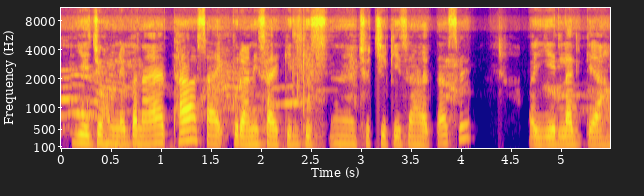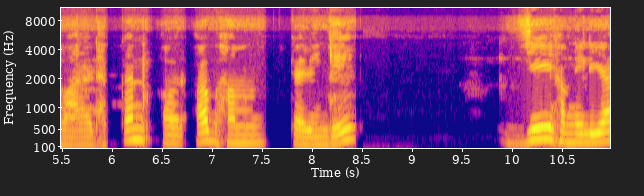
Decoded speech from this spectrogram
ये जो हमने बनाया था साइ पुरानी साइकिल की छुच्ची की सहायता से और ये लग गया हमारा ढक्कन। और अब हम करेंगे ये हमने लिया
